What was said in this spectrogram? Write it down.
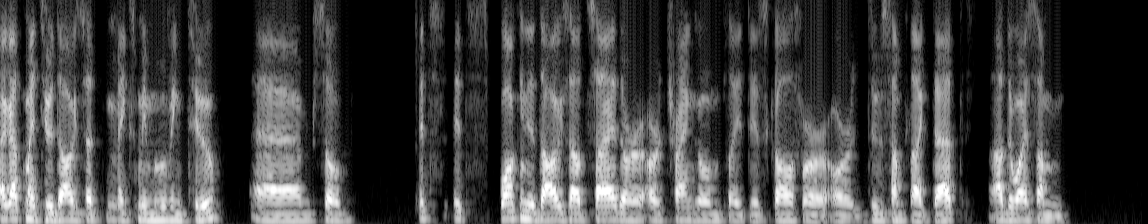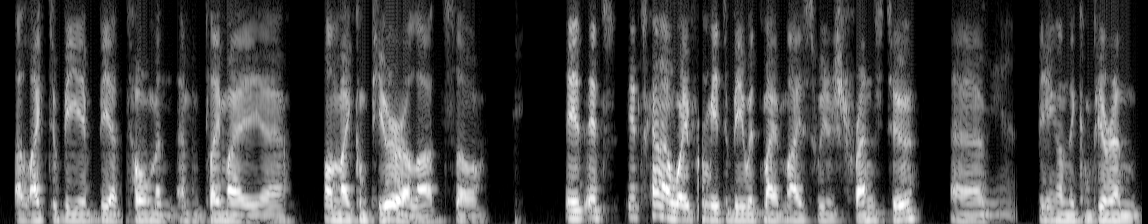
I got my two dogs that makes me moving too. Um so it's it's walking the dogs outside or or try and go and play disc golf or or do something like that. Otherwise I'm I like to be be at home and, and play my uh, on my computer a lot. So it, it's it's kind of a way for me to be with my my Swedish friends too. Uh, Oh, yeah. being on the computer and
